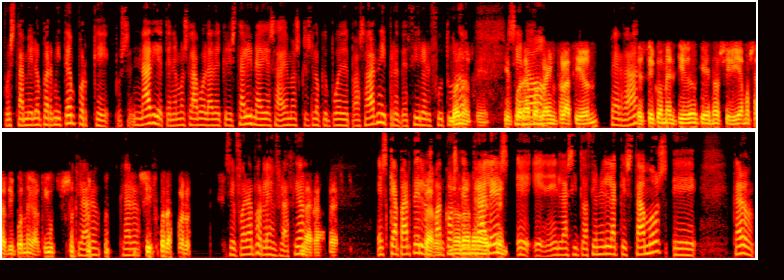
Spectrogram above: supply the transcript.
pues también lo permiten porque pues nadie tenemos la bola de cristal y nadie sabemos qué es lo que puede pasar ni predecir el futuro. Bueno, si, fuera por la inflación, estoy convencido que nos iríamos a tipos negativos. Claro, claro. si fuera por si fuera por la inflación. Es que aparte los bancos centrales, eh, eh, en la situación en la que estamos, eh, claro,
